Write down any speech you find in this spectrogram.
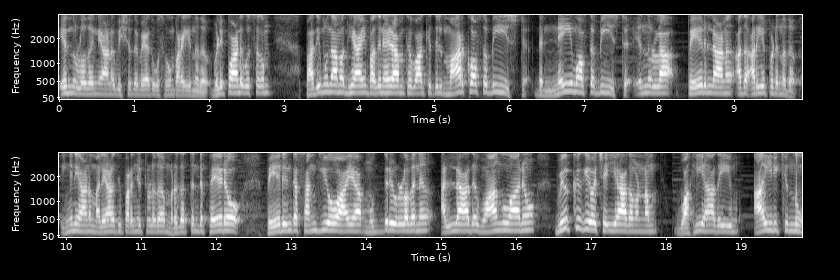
എന്നുള്ളത് തന്നെയാണ് വിശുദ്ധ വേദപുസ്തകം പറയുന്നത്. വെളിപ്പാട് പുസ്തകം പതിമൂന്നാം അധ്യായം പതിനേഴാമത്തെ വാക്യത്തിൽ mark of the beast the name of the beast എന്നുള്ള പേരിലാണ് അത് അറിയപ്പെടുന്നത്. ഇങ്ങനെയാണ് മലയാളത്തിൽ പറഞ്ഞിട്ടുള്ളത് മൃഗത്തിന്റെ പേരോ പേരിന്റെ സംഖ്യയോ ആയ മുദ്രയുള്ളവന് അല്ലാതെ വാങ്ങുവാനോ വിൽക്കുകയോ ചെയ്യാതെ വണ്ണം വഹിയാതെയും ആയിരിക്കുന്നു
